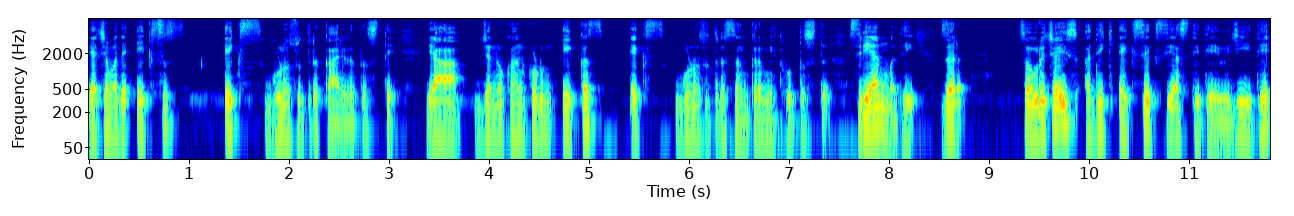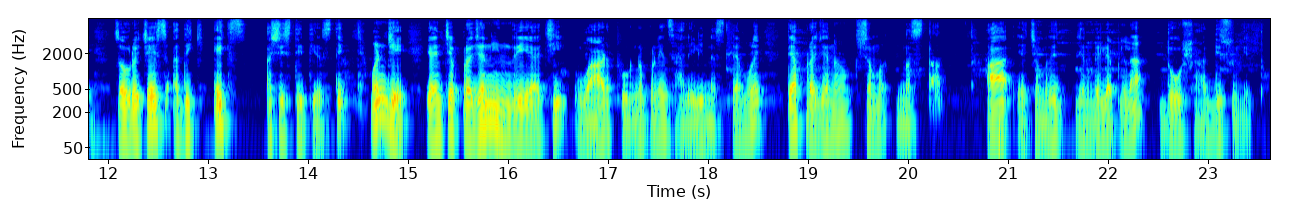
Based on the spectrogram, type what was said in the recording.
याच्यामध्ये एक्स एक्स गुणसूत्र कार्यरत असते. या जनुकांकडून एकच एक्स गुणसूत्र संक्रमित होत असतं. स्त्रियांमध्ये जर चौवेचाळीस अधिक एक्स एक्स या स्थितीऐवजी इथे चौवेचाळीस अधिक एक्स अशी स्थिती असते. म्हणजे यांच्या प्रजन इंद्रियाची वाढ पूर्णपणे झालेली नसल्यामुळे त्या प्रजनक्षम नसतात. हा याच्यामध्ये जनरली आपल्याला दोष हा दिसून येतो.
